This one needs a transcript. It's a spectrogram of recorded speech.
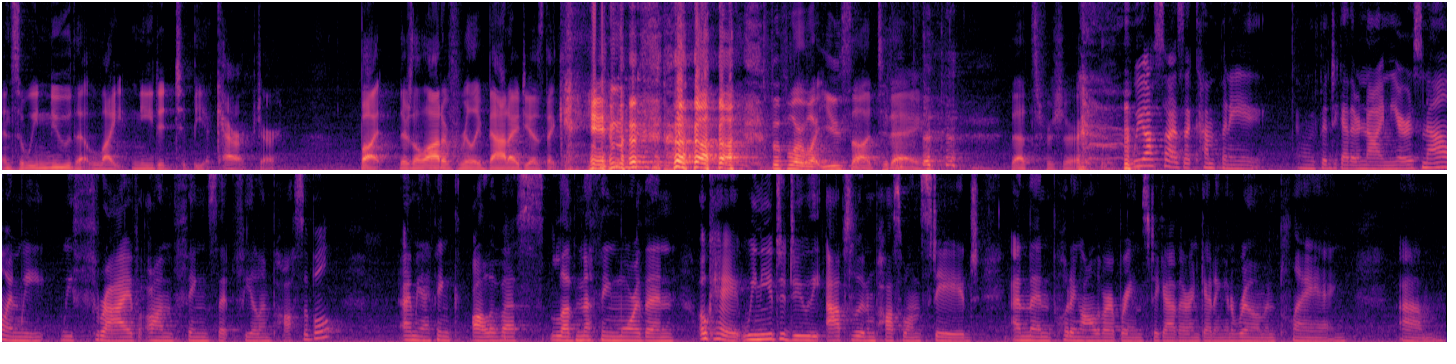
And so we knew that light needed to be a character but there's a lot of really bad ideas that came before what you saw today. That's for sure. we also, as a company, and we've been together nine years now, and we we thrive on things that feel impossible. I mean, I think all of us love nothing more than okay, we need to do the absolute impossible on stage, and then putting all of our brains together and getting in a room and playing, um,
